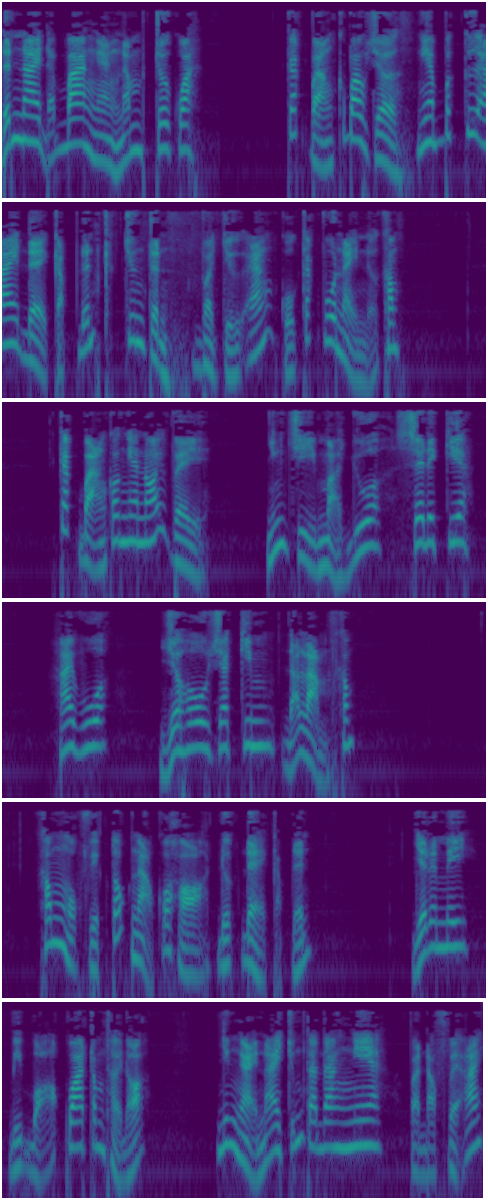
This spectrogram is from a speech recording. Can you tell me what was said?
Đến nay đã ba ngàn năm trôi qua. Các bạn có bao giờ nghe bất cứ ai đề cập đến các chương trình và dự án của các vua này nữa không? Các bạn có nghe nói về những gì mà vua Sedekia, hai vua Jehoiakim đã làm không? Không một việc tốt nào của họ được đề cập đến. Jeremy bị bỏ qua trong thời đó, nhưng ngày nay chúng ta đang nghe và đọc về ai?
